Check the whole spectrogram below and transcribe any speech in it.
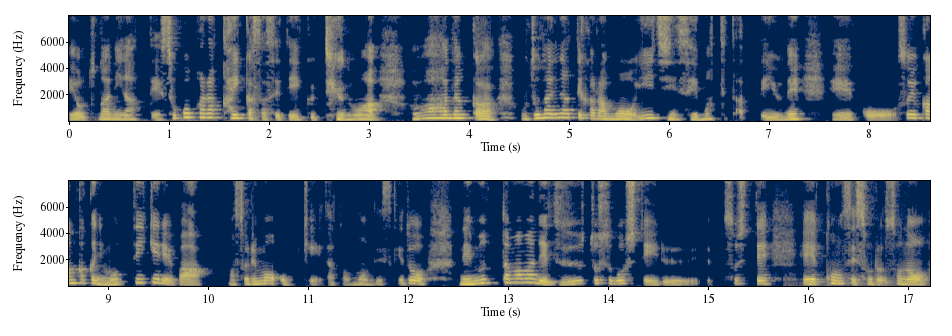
えー、大人になって、そこから開花させていくっていうのは、うわあなんか大人になってからもいい人生待ってたっていうね、えー、こう、そういう感覚に持っていければ、まあ、それも OK だと思うんですけど、眠ったままでずっと過ごしている。そして、えー、今世その、その、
